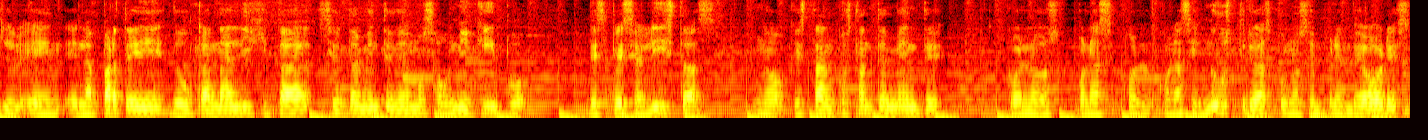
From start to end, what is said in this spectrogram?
en, en la parte de, de un canal digital, sino también tenemos a un equipo de especialistas ¿no? que están constantemente con, los, con, las, con, las industrias, con los emprendedores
